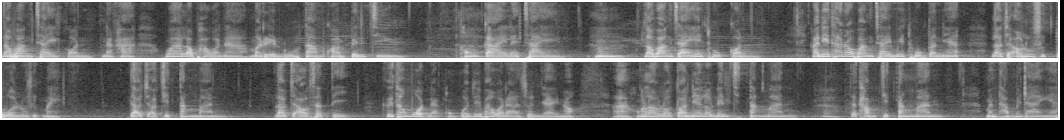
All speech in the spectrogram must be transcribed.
เราวางใจก่อนนะคะ ว่าเราภาวนามาเรียนรู้ตามความเป็นจริงของกายและใจอืมเราวางใจให้ถูกก่อนคราวนี้ถ้าเราวางใจไม่ถูกตอนเนี้ย เราจะเอารู้สึกตัวรู้สึกไหมเราจะเอาจิตตั้งมั่น เราจะเอาสติ คือทั้งหมดเนี่ยของคนที่ภาวนาส่วนใหญ่เนาะอ่าของเราเราตอนนี้เราเน้นจิตตั้งมั่นค่ะจะทำจิตตั้งมั่น มันทำไม่ได้ไง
